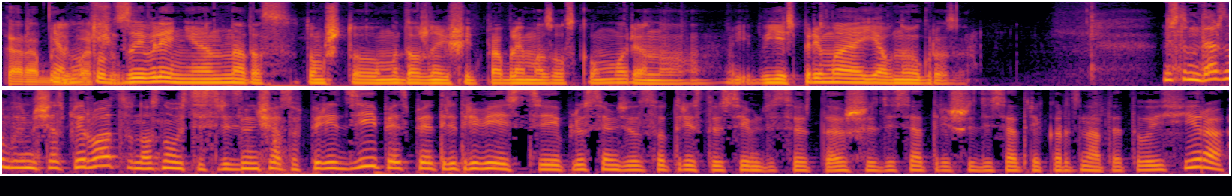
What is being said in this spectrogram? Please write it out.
корабль. Нет, ну, тут заявление НАТО о том, что мы должны решить проблему Азовского моря, но есть прямая явная угроза. Ну что, мы должны будем сейчас прерваться. У нас новости середины часа впереди. 5533 Вести, плюс 7903 170 63 63 координаты этого эфира.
